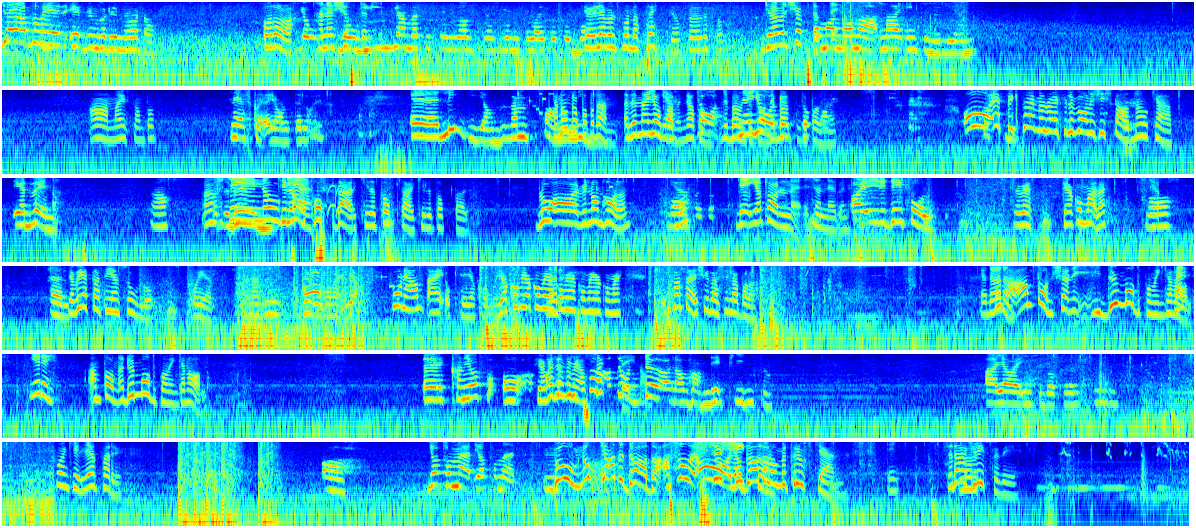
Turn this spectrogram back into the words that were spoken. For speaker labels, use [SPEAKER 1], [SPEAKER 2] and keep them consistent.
[SPEAKER 1] Jävlar vad Ed- Edvin har du nördat.
[SPEAKER 2] Vadå då?
[SPEAKER 1] Jo,
[SPEAKER 3] Han har köpt
[SPEAKER 1] jo,
[SPEAKER 3] en-
[SPEAKER 1] Liam verkar som subba.
[SPEAKER 2] Jag är level 230 och spelar det för.
[SPEAKER 3] Du har väl köpt upp
[SPEAKER 1] na- nej inte nu Liam.
[SPEAKER 2] Ah, nice Anton.
[SPEAKER 1] Nej jag skojar, jag är inte live. Eh, Liam, vem fan
[SPEAKER 2] Kan någon droppa på den? Eller nej, jag tar
[SPEAKER 3] Ja.
[SPEAKER 2] den. Jag tar
[SPEAKER 1] Ja,
[SPEAKER 2] den. Ni behöver
[SPEAKER 1] nej,
[SPEAKER 2] inte ta den.
[SPEAKER 1] jag
[SPEAKER 2] Ni behöver inte droppa den. Åh, Epic Primal Rifle i vanlig kista. No cap.
[SPEAKER 1] Edvin.
[SPEAKER 2] Ja.
[SPEAKER 3] Ja,
[SPEAKER 1] det
[SPEAKER 3] säg
[SPEAKER 1] blir
[SPEAKER 3] no
[SPEAKER 2] Kille
[SPEAKER 3] cap.
[SPEAKER 2] topp där. Kille topp där. Kille topp där. Blå AR, vill någon ha den?
[SPEAKER 3] Ja. Det, jag tar den sen även.
[SPEAKER 1] Nej, det är folk.
[SPEAKER 2] Jag vet. Ska jag komma eller?
[SPEAKER 1] Ja. Här.
[SPEAKER 2] Jag vet att det är en solo på er. Men den duger på mig. Ja. Får ni han? Nej, okej jag kommer. Jag kommer, jag kommer, jag kommer, jag kommer, jag kommer. Vänta, chilla, chilla bara.
[SPEAKER 3] Jag
[SPEAKER 2] Vänta. Anton, känner, är du mod på min kanal?
[SPEAKER 3] Men, ge dig.
[SPEAKER 2] Anton, är du mod på min kanal?
[SPEAKER 1] Eh, kan jag få... Åh,
[SPEAKER 2] Jag vet inte om jag har sett
[SPEAKER 1] att
[SPEAKER 2] dig
[SPEAKER 1] jag dör av han, det är pinsamt. Ah, jag är inte bra på det. Mm.
[SPEAKER 2] Få en kill, hjälp Ferry.
[SPEAKER 1] Ah. Jag tar med, jag tar med.
[SPEAKER 2] Boom! Knockade döda! Alltså, åh,
[SPEAKER 3] Så
[SPEAKER 2] jag dödade dem med trucken.
[SPEAKER 3] Det-
[SPEAKER 2] Det där klipper vi.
